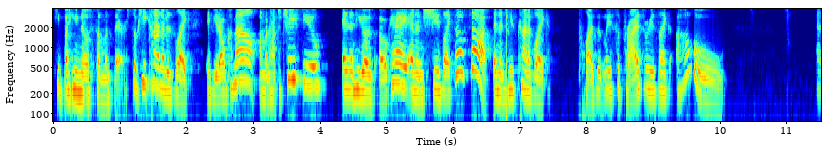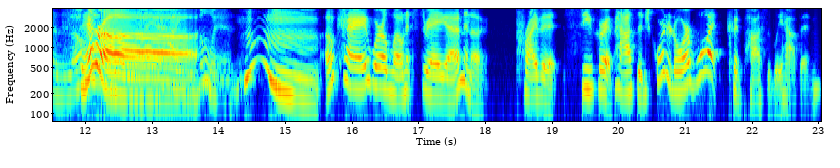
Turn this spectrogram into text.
He, but he knows someone's there. So he kind of is like, if you don't come out, I'm going to have to chase you. And then he goes, "Okay." And then she's like, "No, stop." And then he's kind of like pleasantly surprised where he's like, "Oh, Hello, Sarah. How you doing? Hmm. Okay, we're alone. It's 3 a.m. in a private secret passage corridor. What could possibly happen?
